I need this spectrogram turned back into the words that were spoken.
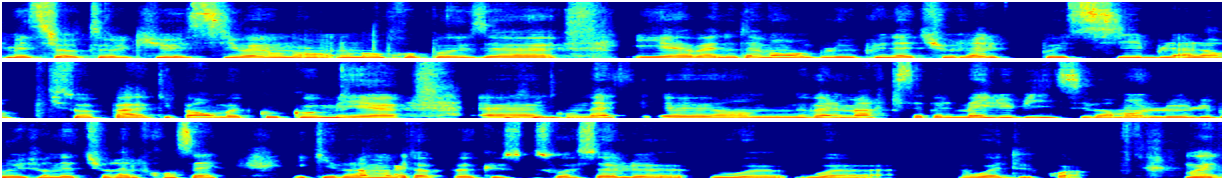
mais sur Tolkien aussi, ouais, on en on en propose euh, et bah, notamment le plus naturel possible, alors qui soit pas qui est pas en mode coco, mais mhm. qu'on a c'est une nouvelle marque qui s'appelle MyLuby, c'est vraiment le lubrifiant naturel français et qui est vraiment top que ce soit seul ou ou ou à deux quoi. Ouais,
